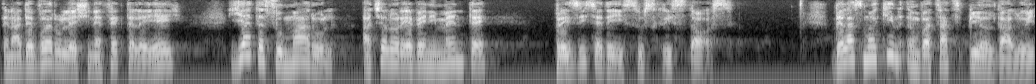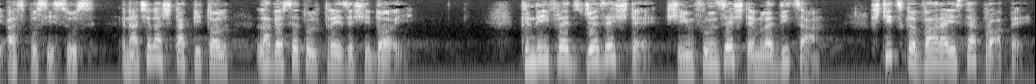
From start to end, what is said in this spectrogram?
în adevărurile și în efectele ei, iată sumarul acelor evenimente prezise de Isus Hristos. De la smochin învățați pilda lui, a spus Isus, în același capitol, la versetul 32. Când îi frăgezește și înfrunzește mlădița, știți că vara este aproape.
